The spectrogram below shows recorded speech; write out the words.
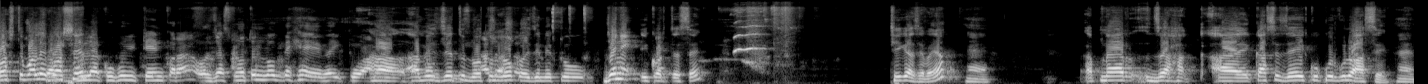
বসতে বলে সবগুলা কুকুরই ট্রেন করা ওর জাস্ট নতুন লোক দেখে ভাই একটু হ্যাঁ আমি যেহেতু নতুন লোক ওই জন্য একটু জেনে ই করতেছে। ঠিক আছে ভাইয়া? হ্যাঁ। আপনার যে কাছে যে কুকুরগুলো আছে হ্যাঁ।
